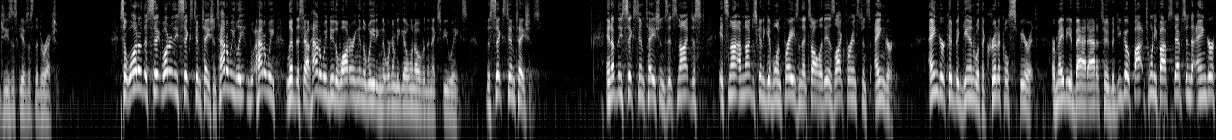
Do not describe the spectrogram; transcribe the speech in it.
Jesus gives us the direction. So, what are, the what are these six temptations? How do, we, how do we live this out? How do we do the watering and the weeding that we're going to be going over the next few weeks? The six temptations. And of these six temptations, it's not just, it's not, I'm not just going to give one phrase and that's all it is. Like, for instance, anger. Anger could begin with a critical spirit or maybe a bad attitude, but you go five, 25 steps into anger,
